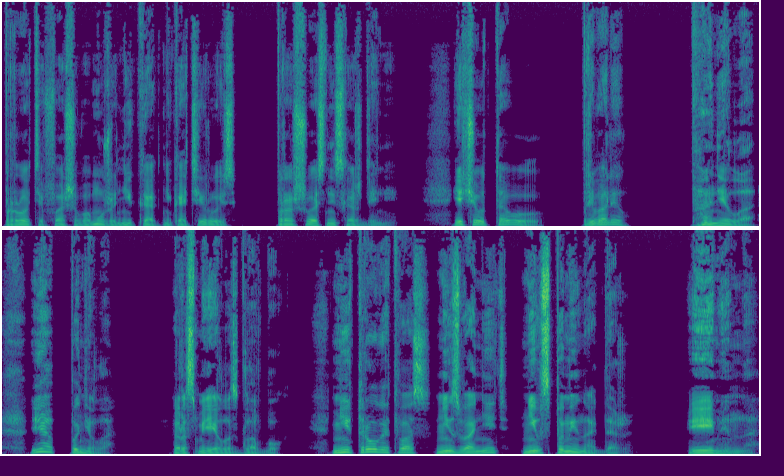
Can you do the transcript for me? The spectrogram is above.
против вашего мужа никак не котируюсь. Прошу о снисхождении. Я чего-то того приболел? — Поняла, я поняла. — рассмеялась главбух. — Не трогать вас, не звонить, не вспоминать даже. — Именно,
